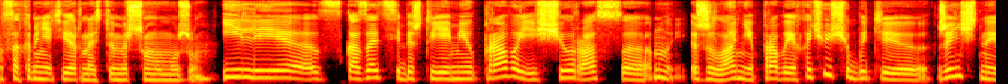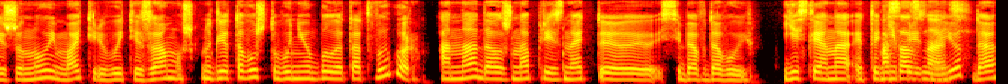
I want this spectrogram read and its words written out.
сохранять верность умершему мужу, или сказать себе, что я имею право еще раз, э, ну, желание, право, я хочу еще быть э, женщиной, женой, матерью, выйти замуж. Но для того, чтобы у нее был этот выбор, она должна признать э, себя вдовой. Если она это не Осознать. признает, да,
